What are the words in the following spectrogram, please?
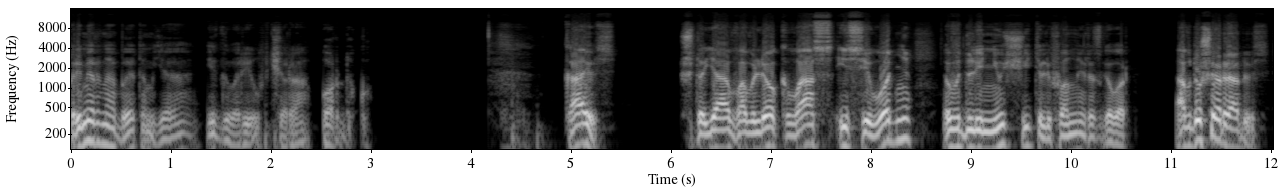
Примерно об этом я и говорил вчера Ордоку. Каюсь, что я вовлек вас и сегодня в длиннющий телефонный разговор, а в душе радуюсь.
